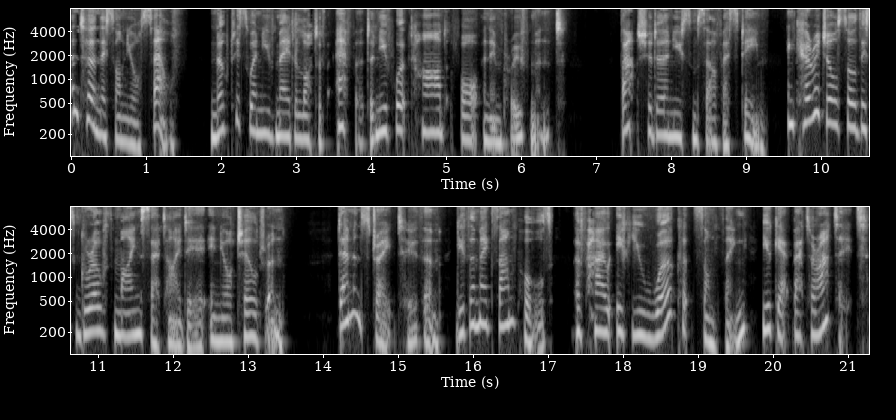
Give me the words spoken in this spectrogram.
And turn this on yourself. Notice when you've made a lot of effort and you've worked hard for an improvement. That should earn you some self esteem. Encourage also this growth mindset idea in your children demonstrate to them, give them examples of how if you work at something, you get better at it.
